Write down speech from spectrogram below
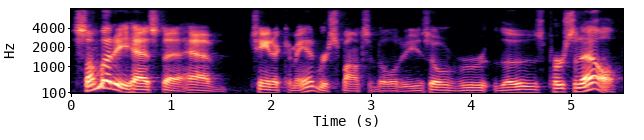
Somebody has to have chain of command responsibilities over those personnel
